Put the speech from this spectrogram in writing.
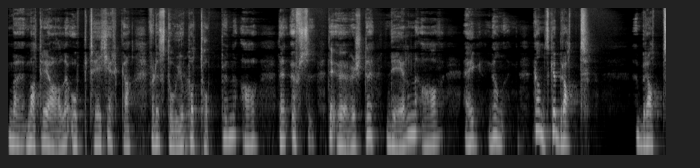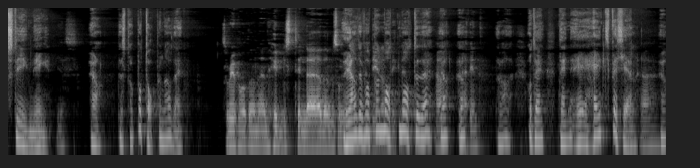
materialet opp til kirka. For det sto jo på toppen av den øverste, det øverste delen av ei ganske bratt, bratt stigning. Ja, det står på toppen av den. Så blir det på en måte en, en hyllest til eh, dem som Ja, det var på en måte, måte det. Ja, Ja, det ja, er fint. det var det. Og den, den er helt spesiell. Ja. Ja.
